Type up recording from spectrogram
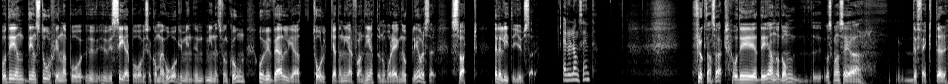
Och det är, en, det är en stor skillnad på hur, hur vi ser på vad vi ska komma ihåg, hur, min, hur minnets funktion och hur vi väljer att tolka den erfarenheten och våra egna upplevelser. Svart eller lite ljusare. Är du långsint? Fruktansvärt. Och det, det är en av de, vad ska man säga, defekter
